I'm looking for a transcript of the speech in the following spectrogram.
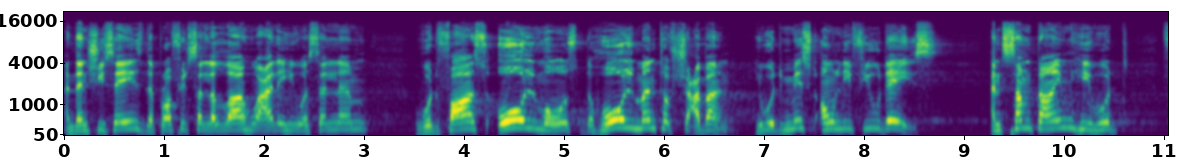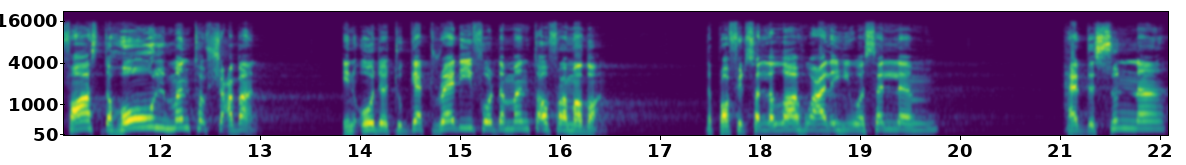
And then she says the Prophet sallallahu alaihi wasallam would fast almost the whole month of Sha'ban. He would miss only few days. And sometime he would fast the whole month of Sha'ban in order to get ready for the month of Ramadan. The Prophet wasallam had the sunnah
